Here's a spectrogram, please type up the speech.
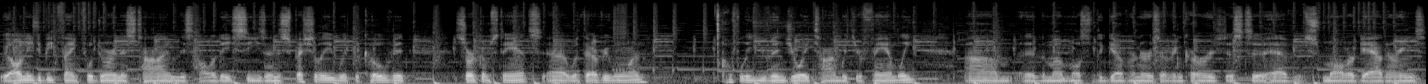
we all need to be thankful during this time, this holiday season, especially with the COVID circumstance uh, with everyone. Hopefully, you've enjoyed time with your family. Um, uh, the, most of the governors have encouraged us to have smaller gatherings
